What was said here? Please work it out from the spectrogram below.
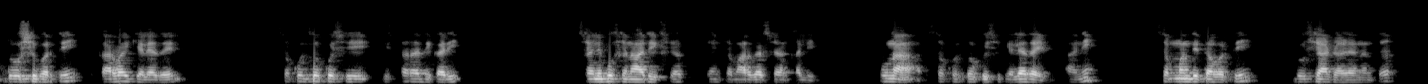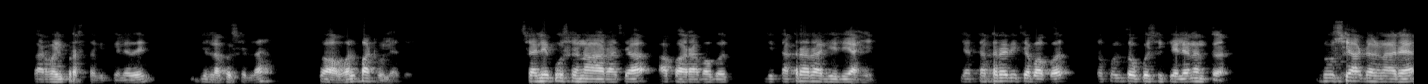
दोषीवरती कारवाई केल्या जाईल. सखोल चौकशी विस्ताराधिकारी शालेय पोषण अधीक्षक यांच्या मार्गदर्शनाखाली पुन्हा सखोल चौकशी केल्या जाईल आणि संबंधितावरती दोषी आढळल्यानंतर कारवाई प्रस्तावित केल्या जाईल. जिल्हा परिषदला तो अहवाल पाठवला जाईल. शालेय पोषण आहाराच्या अपहाराबाबत जी तक्रार आलेली आहे या तक्रारीच्या बाबत सखोल चौकशी केल्यानंतर दोषी आढळणाऱ्या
